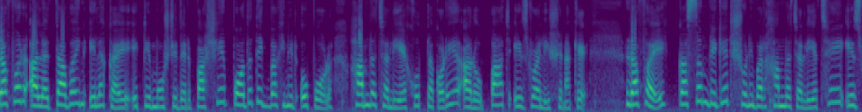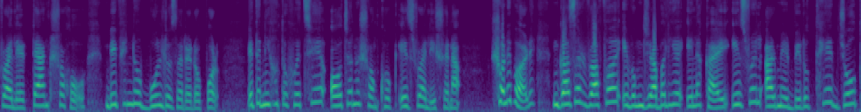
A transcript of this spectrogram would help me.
রাফার আল তাবাইন এলাকায় একটি মসজিদের পাশে পদাতিক বাহিনীর ওপর হামলা চালিয়ে হত্যা করে আরও পাঁচ ইসরায়েলি সেনাকে। রাফায় কাসম ব্রিগেড শনিবার হামলা চালিয়েছে ইসরায়েলের ট্যাঙ্ক সহ বিভিন্ন বুলডোজারের ওপর। এতে নিহত হয়েছে অজানা সংখ্যক ইসরায়েলি সেনা। শনিবার গাজার রাফা এবং জাবালিয়া এলাকায় ইসরায়েল আর্মির বিরুদ্ধে যৌথ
